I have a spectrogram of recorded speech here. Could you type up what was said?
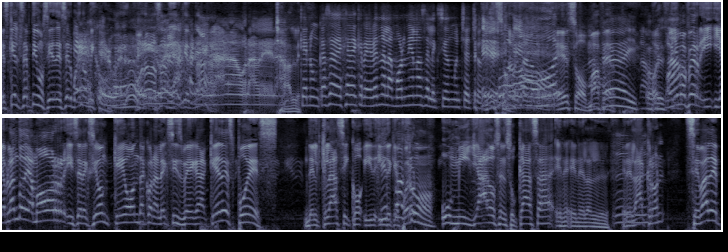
es que el séptimo sí es el bueno, mijo. Ahora vas a ver que Ahora verás. Chale. Que nunca se deje de creer en el amor ni en la selección, muchachos. Eso, favor. eso, Mafer. Ay, Oye, Mafer, y, y hablando de amor y selección, ¿qué onda con Alexis Vega? ¿Qué después del clásico y, y ¿Qué de que pasó? fueron humillados en su casa, en, en el, en el Akron? Se va, de,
